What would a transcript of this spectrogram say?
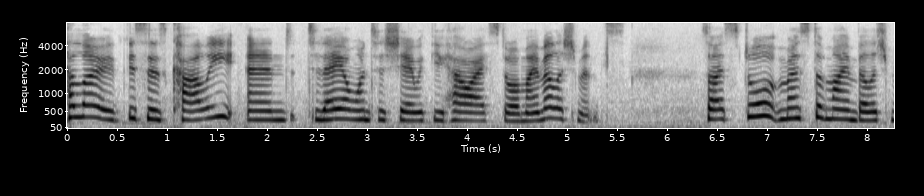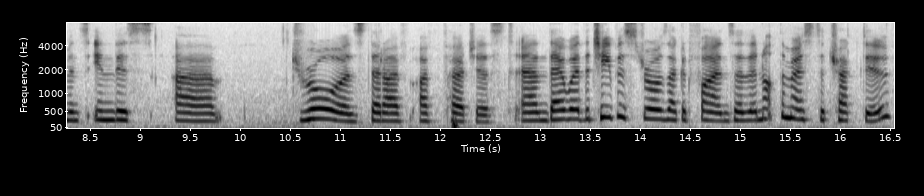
Hello, this is Carlie and today I want to share with you how I store my embellishments. So I store most of my embellishments in this uh, drawers that I've, I've purchased and they were the cheapest drawers I could find so they're not the most attractive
